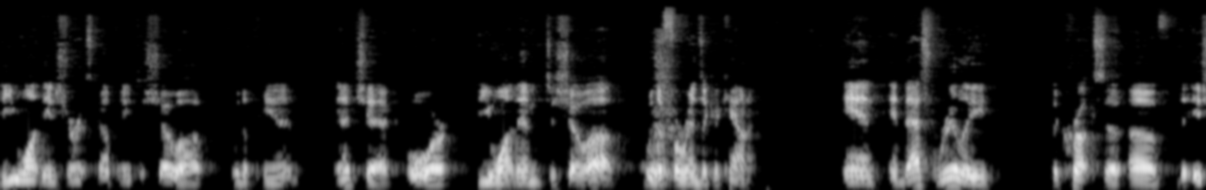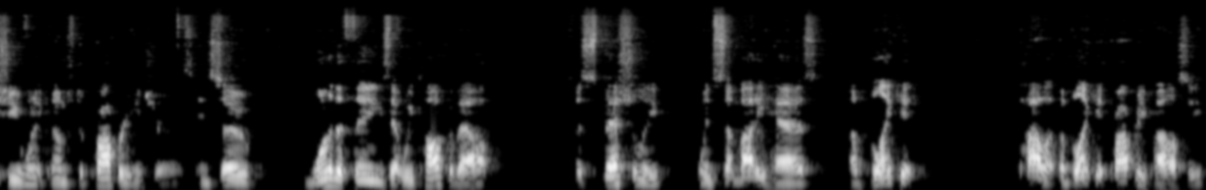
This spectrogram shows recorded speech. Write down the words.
do you want the insurance company to show up with a pen and a check, or do you want them to show up with a forensic accountant. And, and that's really the crux of, of the issue when it comes to property insurance. And so one of the things that we talk about, especially when somebody has a blanket pilot, a blanket property policy,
